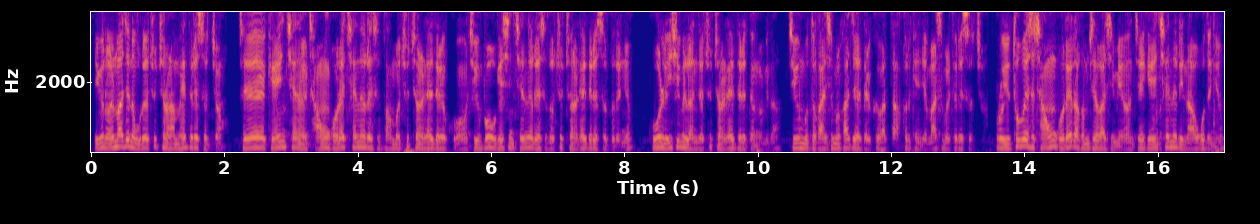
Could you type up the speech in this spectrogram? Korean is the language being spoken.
이건 얼마 전에 우리가 추천을 한번 해드렸었죠. 제 개인 채널 장원고래 채널에서도 한번 추천을 해드렸고 지금 보고 계신 채널에서도 추천을 해드렸었거든요. 9월 20일 날 이제 추천을 해드렸던 겁니다. 지금부터 관심을 가져야 될 것 같다. 그렇게 이제 말씀을 드렸었죠. 그리고 유튜브에서 장원고래라 검색하시면 제 개인 채널이 나오거든요.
